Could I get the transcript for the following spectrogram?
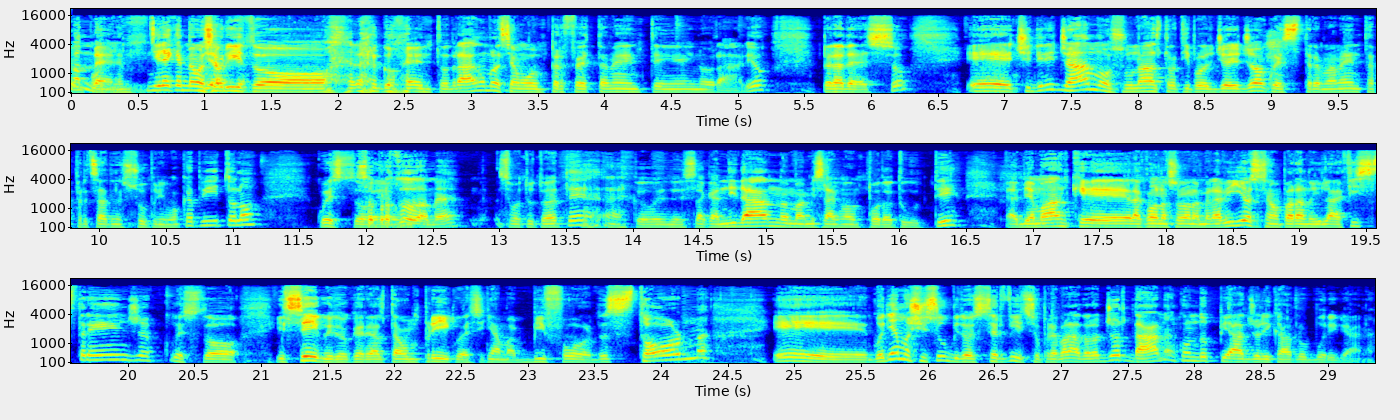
Va bene, di- direi che abbiamo esaurito l'argomento Dragon Ball, siamo perfettamente in orario per adesso e ci dirigiamo su un'altra tipologia di gioco estremamente apprezzata nel suo primo capitolo. Questo Soprattutto un- da me. Soprattutto da te, ecco, sta candidando, ma mi sa che un po' da tutti. Abbiamo anche la colonna sonora meravigliosa, stiamo parlando di Life is Strange, questo, il seguito che in realtà è un prequel, si chiama Before the Storm e godiamoci subito il servizio preparato da Giordana con doppiaggio di Carlo Burigana.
